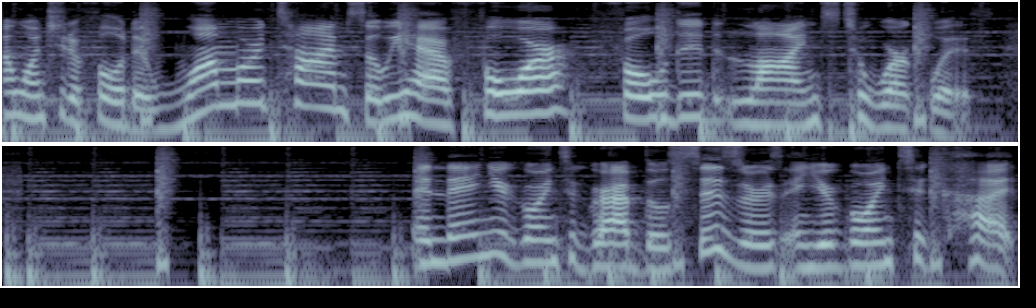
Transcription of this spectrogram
I want you to fold it one more time so we have four folded lines to work with. And then you're going to grab those scissors and you're going to cut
